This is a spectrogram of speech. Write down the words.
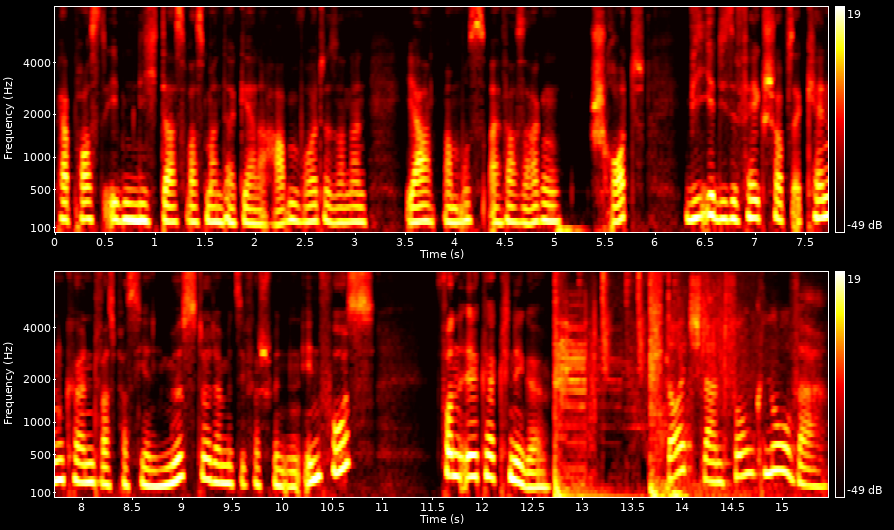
per Post eben nicht das, was man da gerne haben wollte, sondern ja, man muss einfach sagen, Schrott. Wie ihr diese Fake-Shops erkennen könnt, was passieren müsste, damit sie verschwinden. Infos von Ilka Knigge. Deutschlandfunk Nova.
